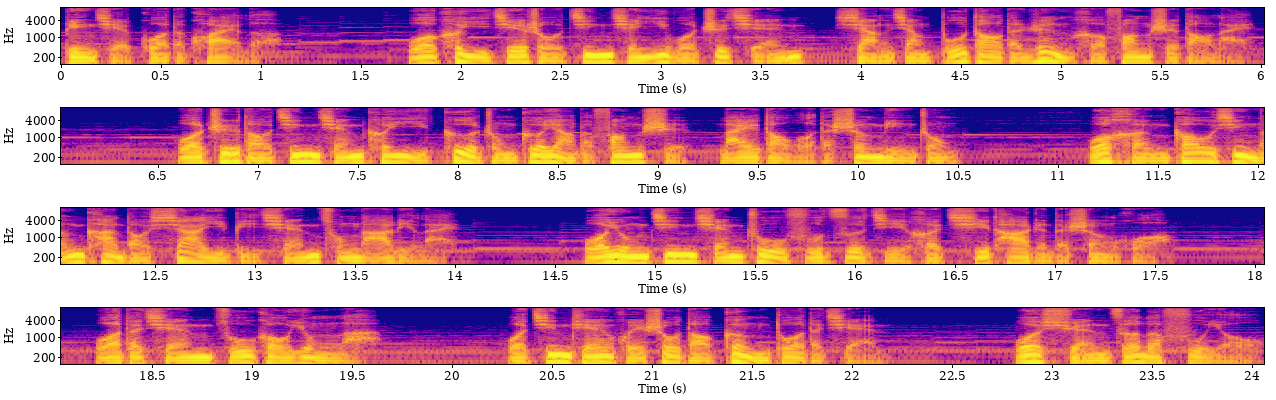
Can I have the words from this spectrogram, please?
并且过得快乐。我可以接受金钱以我之前想象不到的任何方式到来。我知道金钱可以以各种各样的方式来到我的生命中。我很高兴能看到下一笔钱从哪里来。我用金钱祝福自己和其他人的生活。我的钱足够用了。我今天会收到更多的钱。我选择了富有。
